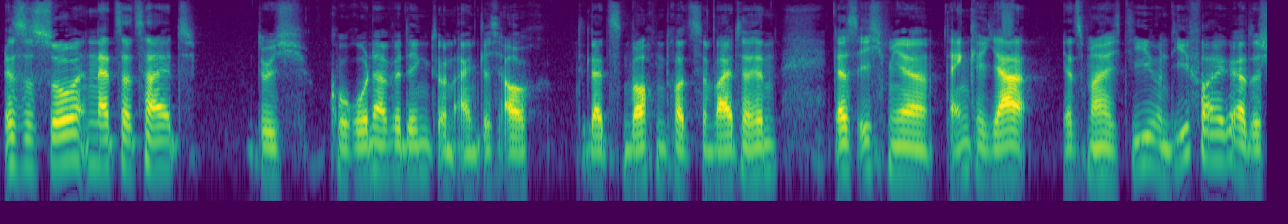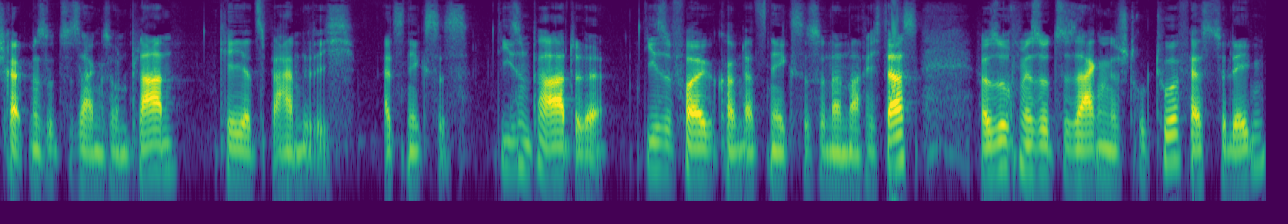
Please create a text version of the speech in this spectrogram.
ist es so in letzter Zeit, durch Corona bedingt und eigentlich auch die letzten Wochen trotzdem weiterhin, dass ich mir denke, ja, jetzt mache ich die und die Folge, also schreibe mir sozusagen so einen Plan. Okay, jetzt behandle ich als nächstes diesen Part oder diese Folge kommt als nächstes und dann mache ich das. Versuche mir sozusagen eine Struktur festzulegen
